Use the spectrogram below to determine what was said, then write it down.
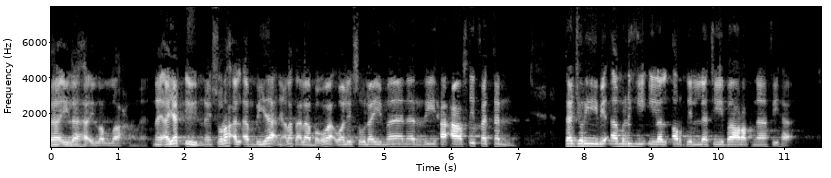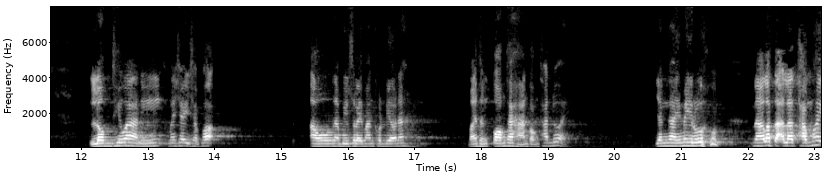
ลาอิลาฮะอิลลัลลอฮ์ในอายัดอื่นในสุรษอัลอัมบียะเนี่ยอัลลอฮฺตะลาบอกว่าวะลิสุลัยมานรีฮะอาซิฟะตัน تجري بأمره إلى الأرض التي باركنا فيها ลมที่ว่านี้ไม่ใช่เฉพาะ เอานบีสุไลมานคนเดียวนะ หมายถึงกองทหารของท่านด้วย ยังไงไม่รู้นะละตะละทำให้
